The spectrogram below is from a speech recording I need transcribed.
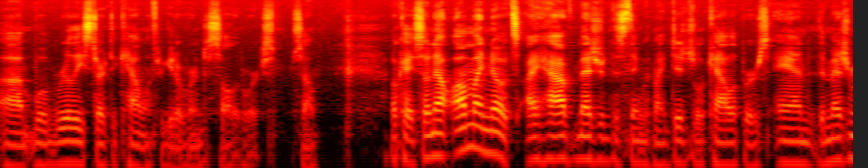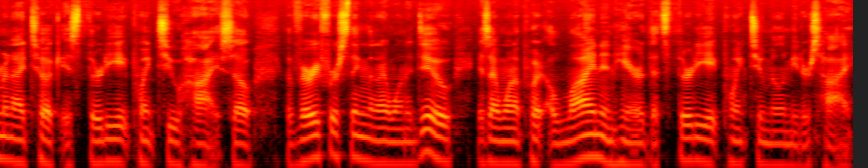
um, will really start to count once we get over into SolidWorks. So, okay, so now on my notes, I have measured this thing with my digital calipers, and the measurement I took is 38.2 high. So the very first thing that I want to do is I want to put a line in here that's 38.2 millimeters high.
